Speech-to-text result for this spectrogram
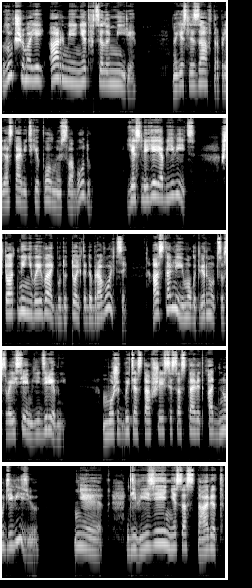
Лучше моей армии нет в целом мире. Но если завтра предоставить ей полную свободу, если ей объявить, что отныне воевать будут только добровольцы, а остальные могут вернуться в свои семьи и деревни, может быть, оставшиеся составят одну дивизию? Нет, дивизии не составят.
